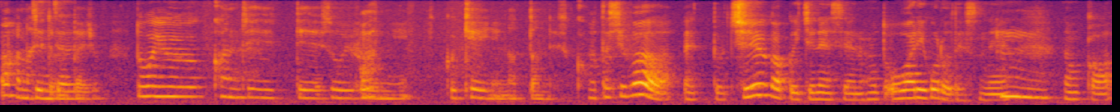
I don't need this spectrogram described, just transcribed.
あ話しても大丈夫。どういう感じでそういうふうにいく経緯になったんですか、私は、えっと、中学1年生の本当終わり頃ですね、うん、なんか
